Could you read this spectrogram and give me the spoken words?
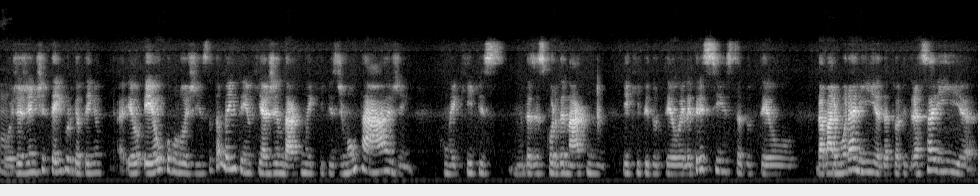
É. Hoje a gente tem, porque eu tenho, eu, eu como lojista também tenho que agendar com equipes de montagem, com equipes, muitas vezes coordenar com equipe do teu eletricista, do teu da marmoraria, da tua vidraçaria,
